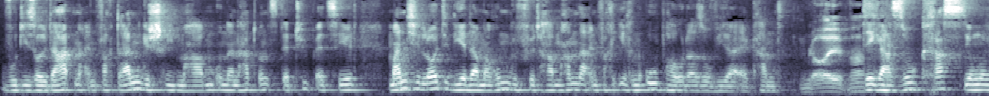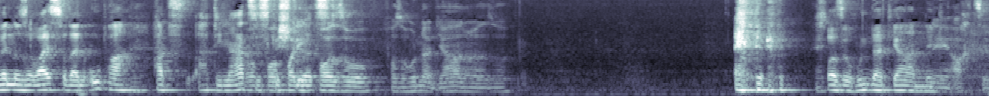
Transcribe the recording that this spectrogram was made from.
wo die Soldaten einfach dran geschrieben haben. Und dann hat uns der Typ erzählt, manche Leute, die er da mal rumgeführt haben, haben da einfach ihren Opa oder so wieder erkannt. Lol, was? Digga, so krass, Junge, wenn du so weißt, so dein Opa hat, hat die Nazis vor, gestürzt. vor, so, vor so 100 Jahren oder so. Vor so 100 Jahren, Nick. Nee, 80.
